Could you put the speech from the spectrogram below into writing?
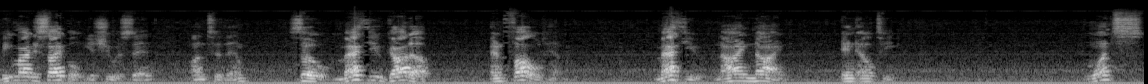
be my disciple, Yeshua said unto them. So Matthew got up and followed him. Matthew 9 9 NLT once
